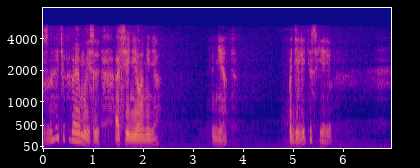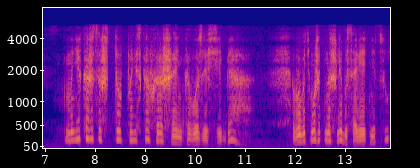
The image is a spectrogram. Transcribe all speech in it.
знаете, какая мысль осенила меня? Нет. Поделитесь ею. Мне кажется, что, поискав хорошенько возле себя, вы, быть может, нашли бы советницу,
